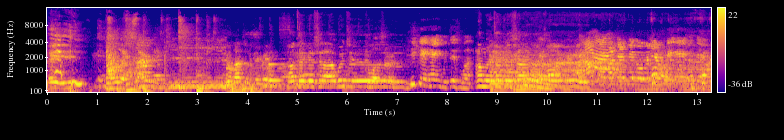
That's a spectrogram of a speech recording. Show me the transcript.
Hey. I'll take a shot with you. Come on, sir. He can't hang with this one. I'm gonna take a shot with you. that nigga over there can't hang with that.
